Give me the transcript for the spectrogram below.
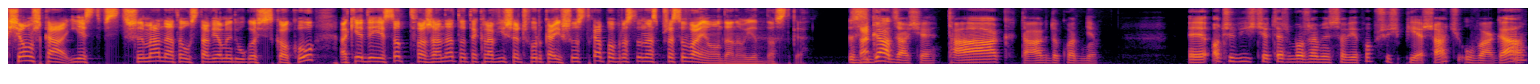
książka jest wstrzymana, to ustawiamy długość skoku, a kiedy jest odtwarzana, to te klawisze czwórka i szóstka po prostu nas przesuwają o daną jednostkę. Zgadza się. Tak, tak, dokładnie. Y, oczywiście też możemy sobie poprzyspieszać. Uwaga.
